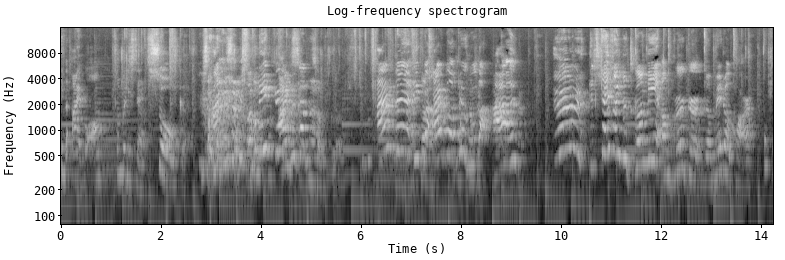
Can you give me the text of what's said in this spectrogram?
eating the eyeball. Somebody said so good. So. I so good. I'm gonna eat the eyeball too mm, the it tastes like the gummy um, burger, the middle part. Okay.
